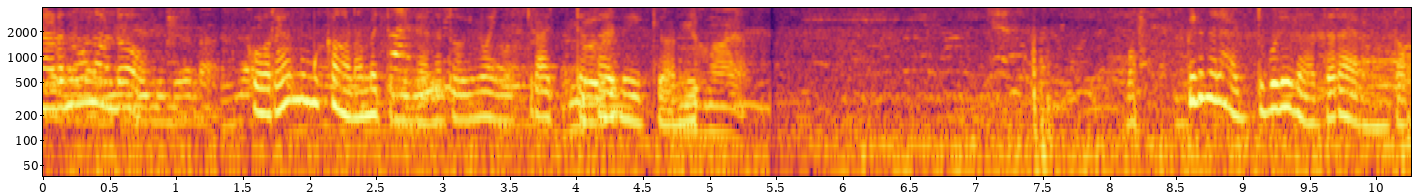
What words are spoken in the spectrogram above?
നടന്നുണ്ടോ കുറേ ഒന്നും നമുക്ക് കാണാൻ പറ്റുന്നില്ല. കേട്ടോ ഇനി ഭയങ്കര അറ്റത്തായിട്ട് നിൽക്കുകയാണ് പിന്നെ നല്ല അടിപൊളി വെതറായിരുന്നു കേട്ടോ.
